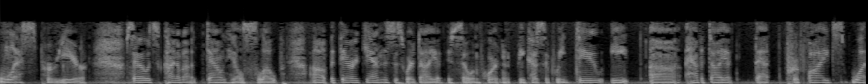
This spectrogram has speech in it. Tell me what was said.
less per year. So it's kind of a downhill slope. Uh, but there again, this is where diet is so important because if we do eat, uh, have a diet that provides what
